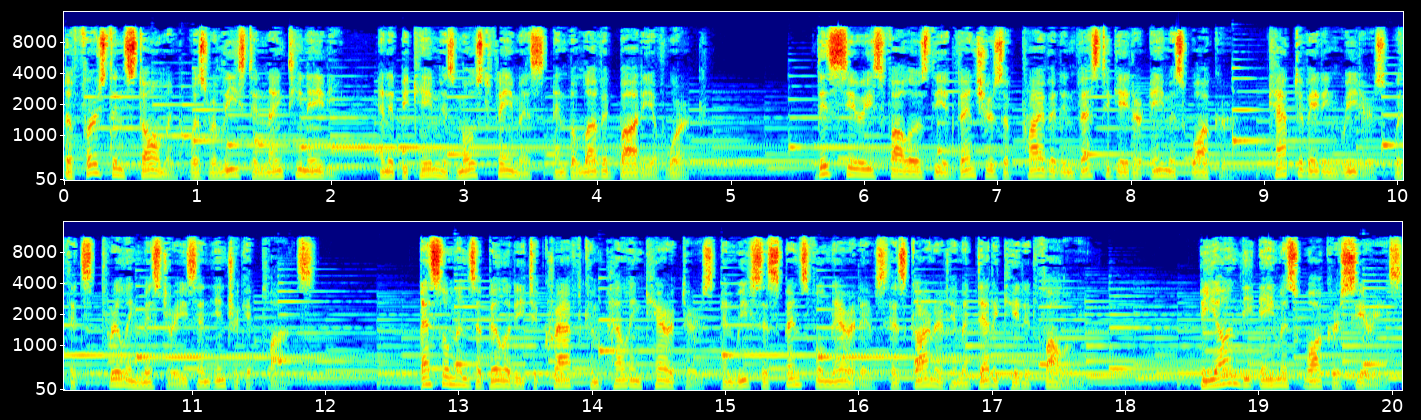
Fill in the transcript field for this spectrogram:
The first installment was released in 1980, and it became his most famous and beloved body of work. This series follows the adventures of private investigator Amos Walker, captivating readers with its thrilling mysteries and intricate plots. Estleman's ability to craft compelling characters and weave suspenseful narratives has garnered him a dedicated following. Beyond the Amos Walker series,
